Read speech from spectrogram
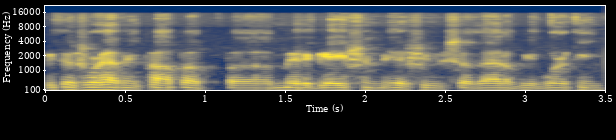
because we're having pop-up uh, mitigation issues, so that'll be working.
